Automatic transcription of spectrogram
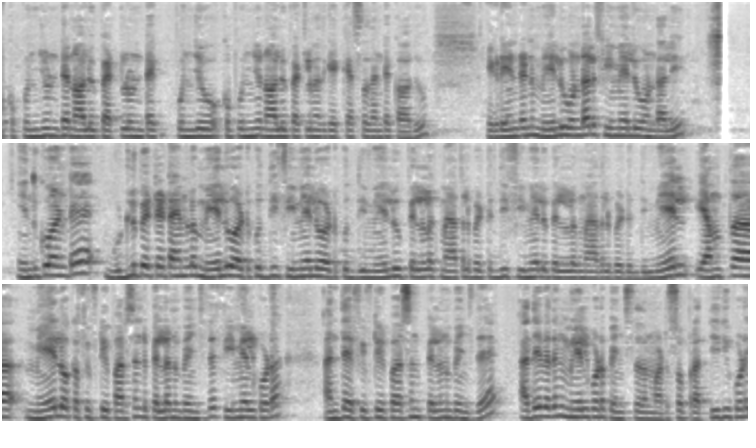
ఒక పుంజు ఉంటే నాలుగు పెట్టలు ఉంటే పుంజు ఒక పుంజు నాలుగు పెట్టల మీదకి ఎక్కేస్తుంది అంటే కాదు. ఇక్కడ ఏంటంటే మేలు ఉండాలి ఫీమేలు ఉండాలి. ఎందుకు అంటే గుడ్లు పెట్టే టైంలో మేలు అటుకుద్ది ఫీమేలు అటుకుద్ది మేలు పిల్లలకు మేతలు పెట్టిద్ది ఫీమేలు పిల్లలకు మేతలు పెట్టిద్ది. మేల్ ఎంత మేల్ ఒక ఫిఫ్టీ పర్సెంట్ పిల్లను పెంచితే ఫీమేల్ కూడా అంతే ఫిఫ్టీ పర్సెంట్ పిల్లను పెంచితే అదే విధంగా మేల్ కూడా పెంచుతుంది అనమాట సో ప్రతిదీ కూడా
